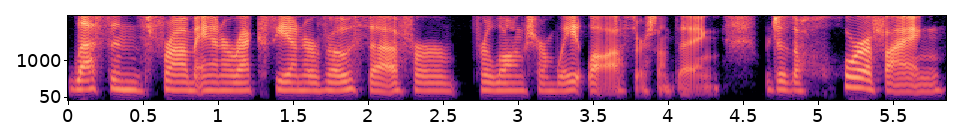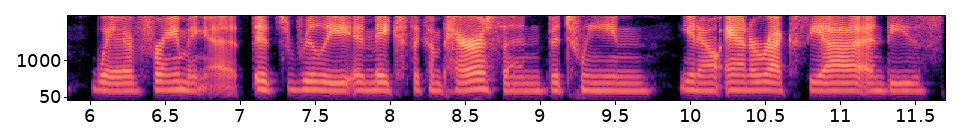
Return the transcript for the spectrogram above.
lessons from anorexia nervosa for for long-term weight loss or something which is a horrifying way of framing it it's really it makes the comparison between you know anorexia and these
